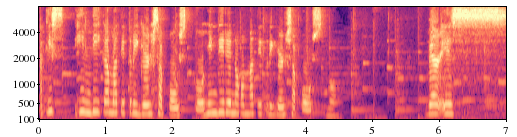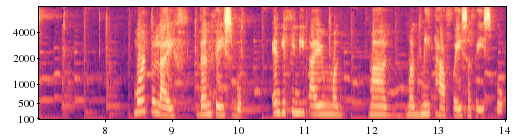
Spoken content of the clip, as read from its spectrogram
at least, hindi ka matitrigger sa post ko. Hindi rin ako matitrigger sa post mo. There is more to life than Facebook. And if hindi tayo mag, mag, mag-meet halfway sa Facebook,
